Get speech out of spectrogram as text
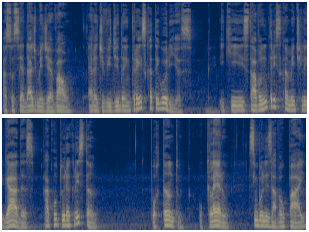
a sociedade medieval era dividida em três categorias e que estavam intrinsecamente ligadas à cultura cristã. Portanto, o clero simbolizava o pai,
